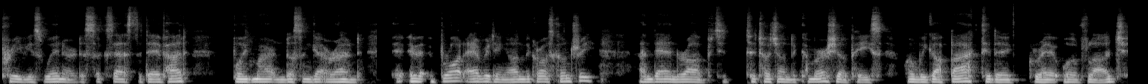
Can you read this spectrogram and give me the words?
previous winner, the success that they've had. Boyd Martin doesn't get around. It, it brought everything on the cross country. And then, Rob, to, to touch on the commercial piece, when we got back to the Great Wolf Lodge,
